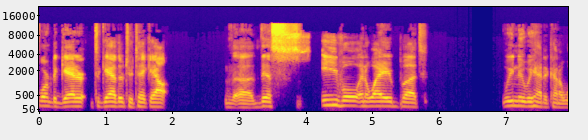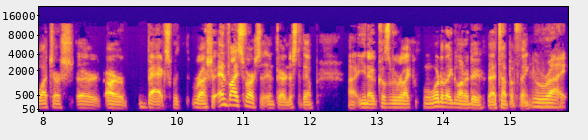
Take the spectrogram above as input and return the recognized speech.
formed together together to take out the, this evil in a way, but we knew we had to kind of watch our our, our backs with Russia and vice versa. In fairness to them, uh, you know, because we were like, well, what are they going to do? That type of thing, right?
